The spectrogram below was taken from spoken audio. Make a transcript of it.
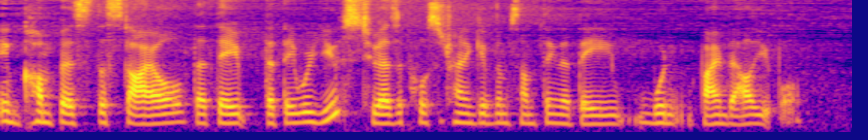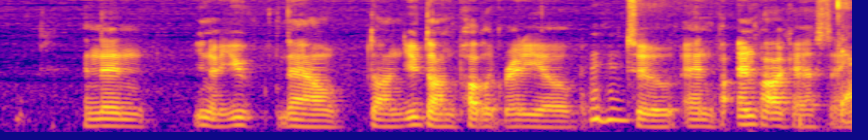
encompass the style that they that they were used to, as opposed to trying to give them something that they wouldn't find valuable. And then you know you've now done you've done public radio mm-hmm. too and and podcasting. Yeah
